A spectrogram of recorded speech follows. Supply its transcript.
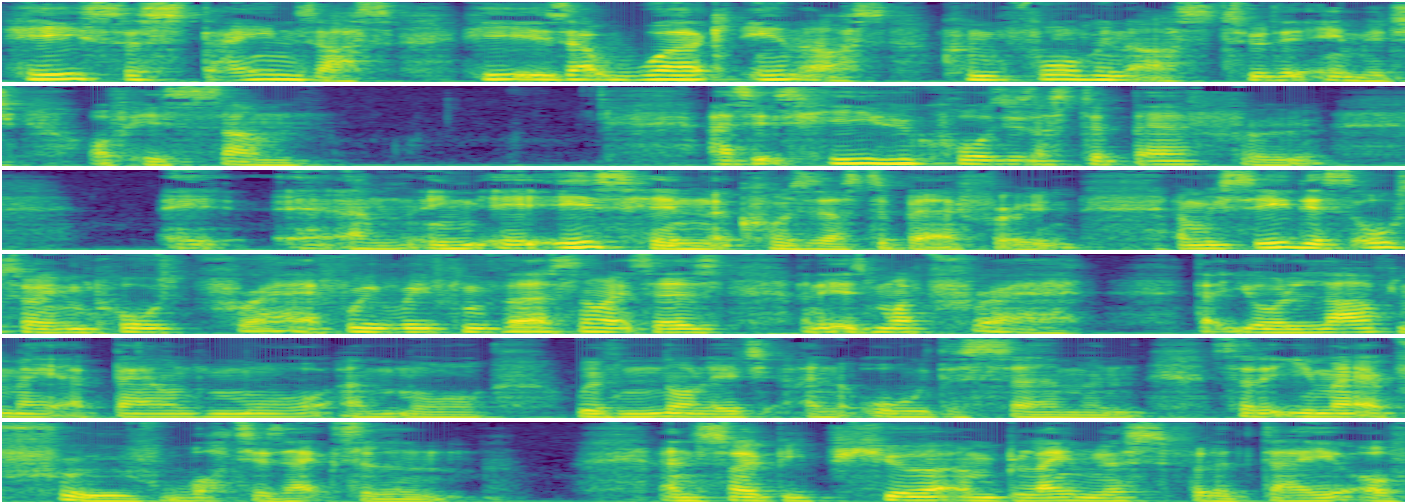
He sustains us, He is at work in us, conforming us to the image of His Son. As it's He who causes us to bear fruit it, um, it is him that causes us to bear fruit. And we see this also in Paul's prayer. If we read from verse 9, it says, And it is my prayer that your love may abound more and more with knowledge and all discernment, so that you may approve what is excellent, and so be pure and blameless for the day of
